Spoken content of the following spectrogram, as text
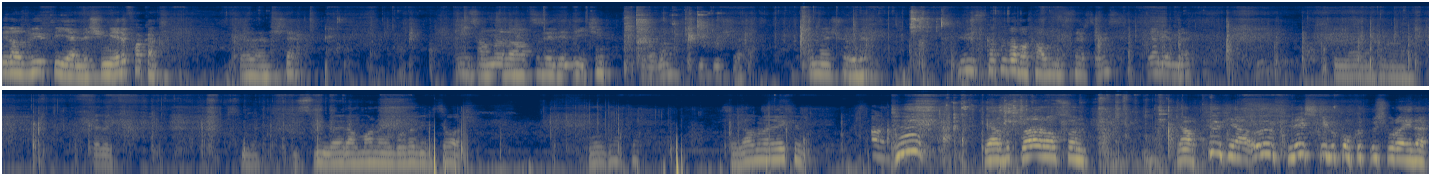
Biraz büyük bir yerleşim yeri fakat e, işte insanlar rahatsız edildiği için buradan gitmişler. Hemen şöyle bir üst katı da bakalım isterseniz. Gel Emre. Bismillahirrahmanirrahim. Evet. Bismillah. Bismillahirrahmanirrahim. Burada birisi var. Gel gel gel. Selamun aleyküm. Yazıklar olsun. Ya tüh ya öf leş gibi kokutmuş burayı da.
